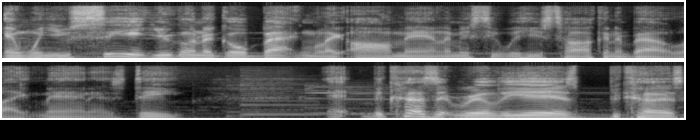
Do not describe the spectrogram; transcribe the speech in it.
And when you see it, you're gonna go back and like, oh man, let me see what he's talking about. Like, man, that's deep. Eh, because it really is. Because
